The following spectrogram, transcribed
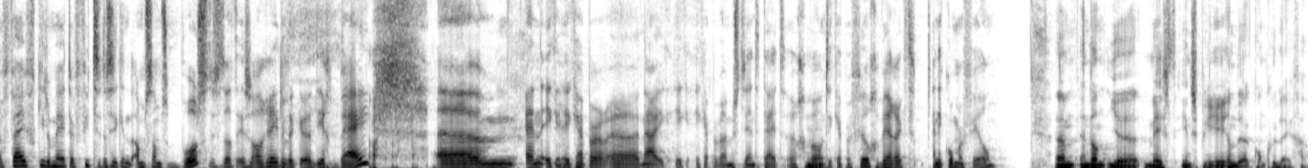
vijf kilometer fietsen. Dan zit ik in het Amsterdamse bos, dus dat is al redelijk dichtbij. um, en ik, ik, heb er, nou, ik, ik, ik heb er wel in mijn studententijd gewoond. Mm. Ik heb er veel gewerkt en ik kom er veel. Um, en dan je meest inspirerende conculega.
